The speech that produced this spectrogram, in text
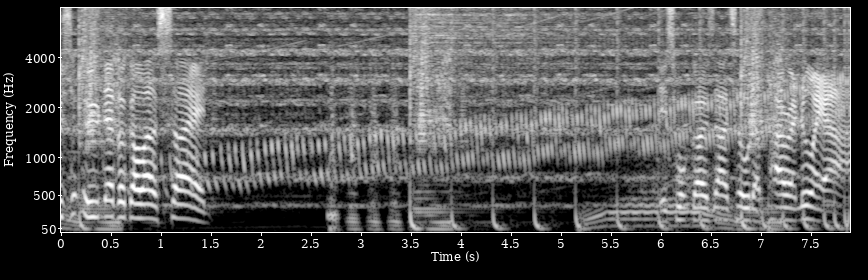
those who never go outside. This one goes out to all the paranoia.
